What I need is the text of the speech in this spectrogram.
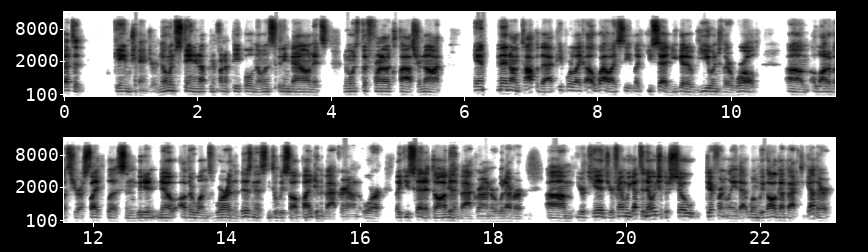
that's a game changer. No one's standing up in front of people. No one's sitting down. It's no one's at the front of the class or not. And, then on top of that, people were like, oh, wow, I see. Like you said, you get a view into their world. Um, a lot of us here are cyclists and we didn't know other ones were in the business until we saw a bike in the background or like you said a dog in the background or whatever um, your kids your family we got to know each other so differently that when we all got back together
